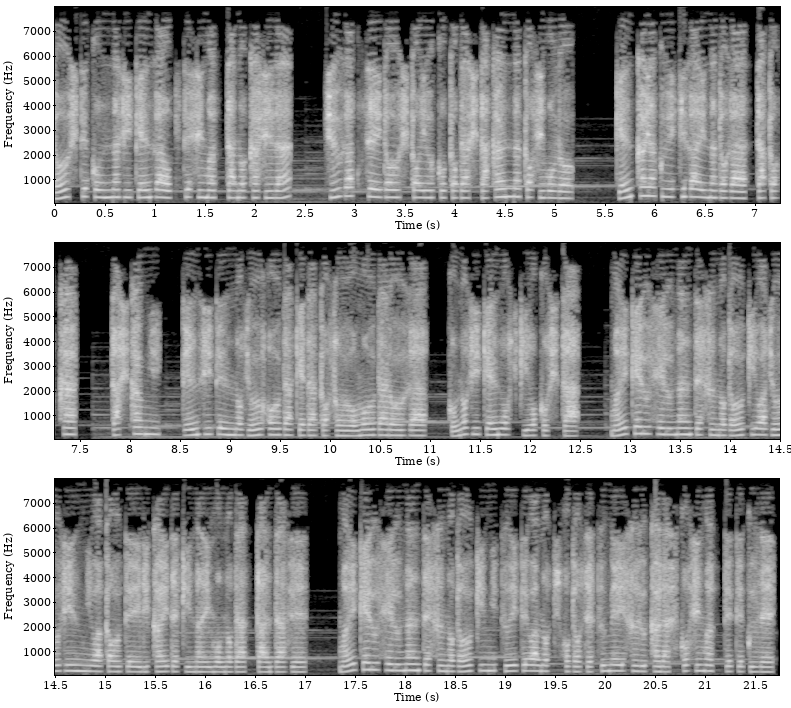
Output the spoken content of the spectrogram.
どうしてこんな事件が起きてしまったのかしら？中学生同士ということだしたかんな年頃。喧嘩や食い違いなどがあったとか。確かに、現時点の情報だけだとそう思うだろうが、この事件を引き起こした、マイケル・ヘルナンデスの動機は常人には到底理解できないものだったんだぜ。マイケル・ヘルナンデスの動機については後ほど説明するから少し待っててくれ。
